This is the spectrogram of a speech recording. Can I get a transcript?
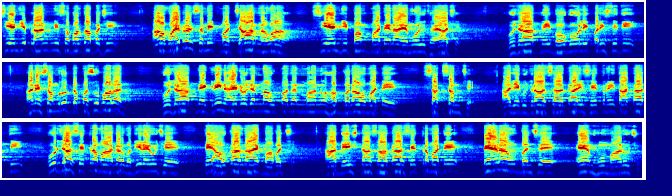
સીએનજી પ્લાન્ટની સફળતા પછી આ વાયબ્રન્ટ સમિટમાં ચાર નવા સીએનજી પંપ માટેના એમઓયુ થયા છે. ગુજરાતની ભૌગોલિક પરિસ્થિતિ અને સમૃદ્ધ પશુપાલન ગુજરાતને ગ્રીન હાઇડ્રોજનમાં ઉત્પાદનમાંનો હબ બનાવવા માટે સક્ષમ છે. આજે ગુજરાત સહકારી ક્ષેત્રની તાકાતથી ઊર્જા ક્ષેત્રમાં આગળ વધી રહ્યું છે તે આવકારદાયક બાબત છે. આ દેશના સહકાર ક્ષેત્ર માટે પ્રેરણા બનશે એમ હું માનું છું.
